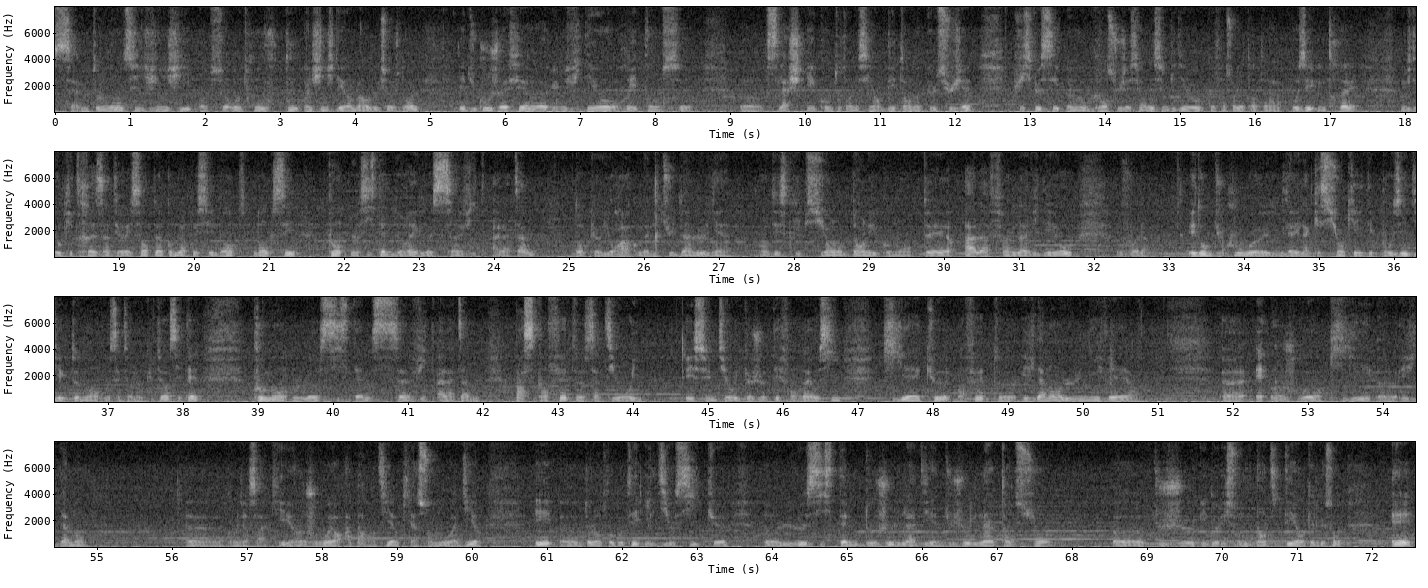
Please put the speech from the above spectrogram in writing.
Salut tout le monde, c'est Jinji. On se retrouve pour un Jinji Day ma rubrique sur le jeu de rôle. Et du coup, je vais faire euh, une vidéo réponse euh, slash écho tout en essayant d'étendre un peu le sujet, puisque c'est un grand sujet cerné. C'est une vidéo que François Le a posée, une, très, une vidéo qui est très intéressante, hein, comme la précédente. Donc, c'est quand le système de règles s'invite à la table. Donc, euh, il y aura, comme d'habitude, hein, le lien description, dans les commentaires, à la fin de la vidéo. Voilà. Et donc du coup, euh, la, question qui a été posée directement aux interlocuteurs, c'était comment le système s'invite à la table? Parce qu'en fait, sa théorie, et c'est une théorie que je défendrai aussi, qui est que, en fait, euh, évidemment, l'univers euh, est un joueur qui est évidemment euh, comment dire ça, qui est un joueur à part entière, qui a son mot à dire. Et euh, de l'autre côté, il dit aussi que euh, le système de jeu, l'ADN du jeu, l'intention du jeu et, de, son identité en quelque sorte, est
